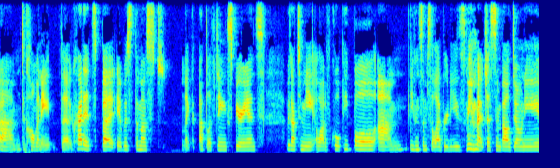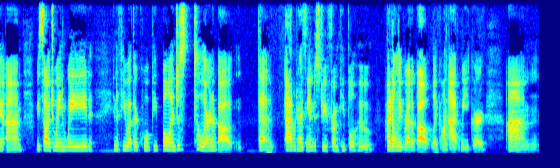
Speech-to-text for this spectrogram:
um, to culminate the credits, but it was the most like uplifting experience. We got to meet a lot of cool people, um, even some celebrities. We met Justin Baldoni, um, we saw Dwyane Wade, and a few other cool people, and just to learn about the advertising industry from people who I'd only read about like on Adweek or um,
